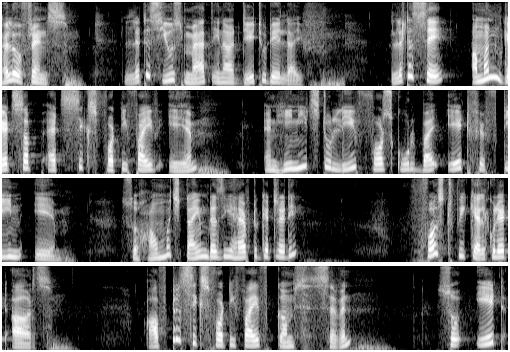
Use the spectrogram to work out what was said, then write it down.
Hello friends. Let us use math in our day-to-day life. Let us say Aman gets up at 6:45 a.m. and he needs to leave for school by 8:15 a.m. So how much time does he have to get ready? First we calculate hours. After 6:45 comes 7. So 8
